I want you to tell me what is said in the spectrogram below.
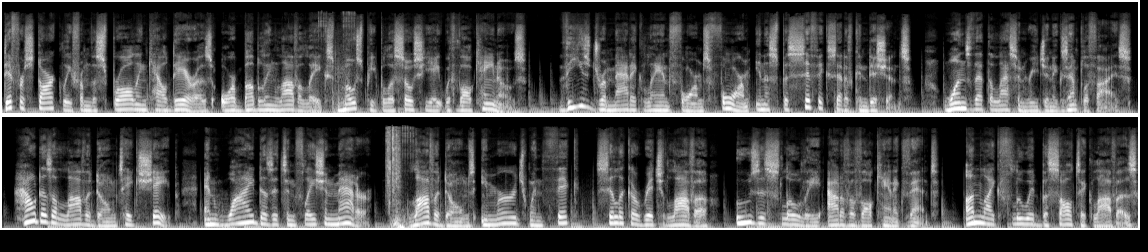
differ starkly from the sprawling calderas or bubbling lava lakes most people associate with volcanoes. These dramatic landforms form in a specific set of conditions, ones that the Lassen region exemplifies. How does a lava dome take shape, and why does its inflation matter? Lava domes emerge when thick, silica-rich lava oozes slowly out of a volcanic vent. Unlike fluid basaltic lavas,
